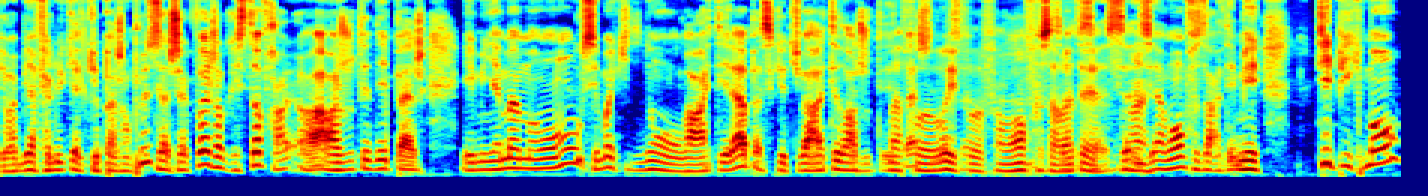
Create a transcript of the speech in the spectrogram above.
il aurait bien fallu quelques pages en plus. Et à chaque fois, Jean-Christophe a rajouté des pages. Et mais il y a même un moment où c'est moi qui dis non, on va arrêter là parce que tu vas arrêter de rajouter Bah, des faut, pages. oui, sinon faut, faut, s'arrêter. Ouais. un moment, faut s'arrêter. Mais typiquement,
